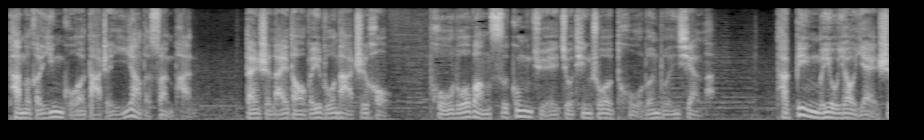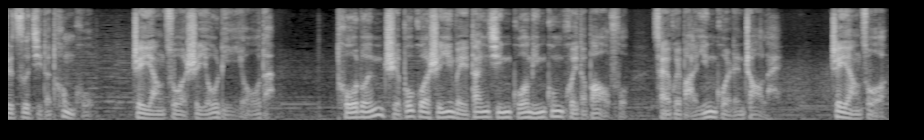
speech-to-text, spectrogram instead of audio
他们和英国打着一样的算盘。但是来到维罗纳之后，普罗旺斯公爵就听说土伦沦陷了。他并没有要掩饰自己的痛苦，这样做是有理由的。土伦只不过是因为担心国民工会的报复，才会把英国人招来。这样做，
